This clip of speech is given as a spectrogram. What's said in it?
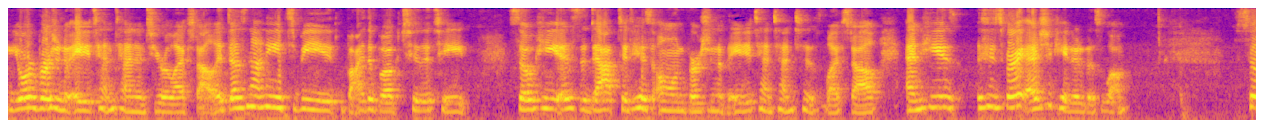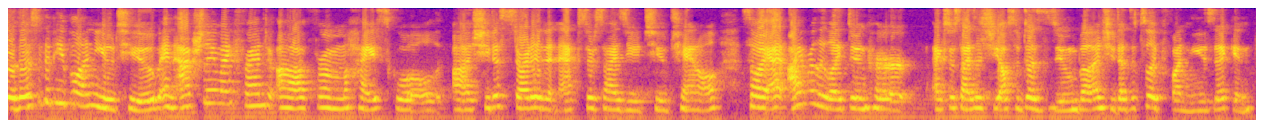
your version of 80 10 10 into your lifestyle. It does not need to be by the book to the t. So he has adapted his own version of 80 10 10 to his lifestyle and he is he's very educated as well so those are the people on YouTube. And actually, my friend uh, from high school, uh, she just started an exercise YouTube channel. So I, I really like doing her exercises. She also does Zumba, and she does it to like fun music. And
